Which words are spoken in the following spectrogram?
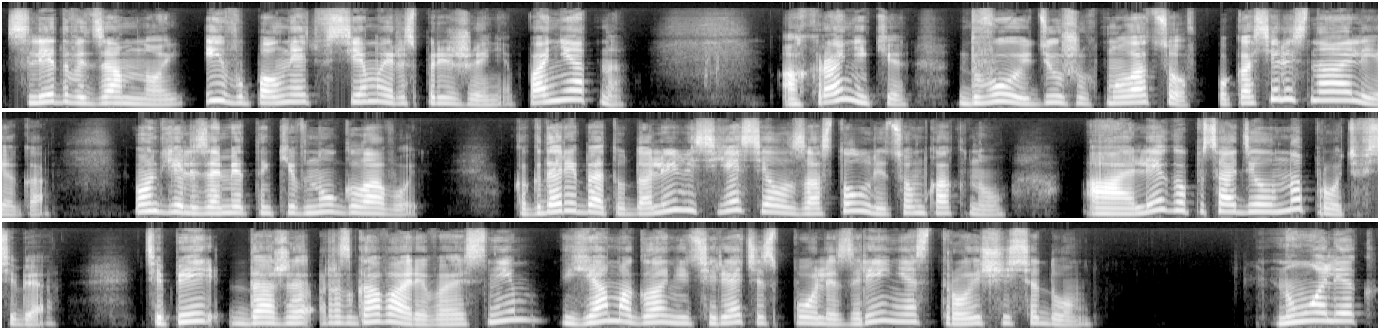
следовать за мной и выполнять все мои распоряжения. Понятно?» Охранники, двое дюжих молодцов, покосились на Олега. Он еле заметно кивнул головой. Когда ребята удалились, я села за стол лицом к окну, а Олега посадила напротив себя. Теперь, даже разговаривая с ним, я могла не терять из поля зрения строящийся дом. Ну, Олег,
